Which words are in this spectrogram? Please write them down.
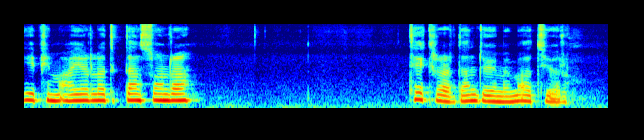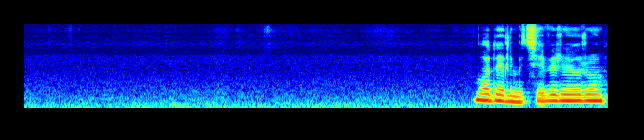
İpimi ayarladıktan sonra tekrardan düğümümü atıyorum. Modelimi çeviriyorum.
